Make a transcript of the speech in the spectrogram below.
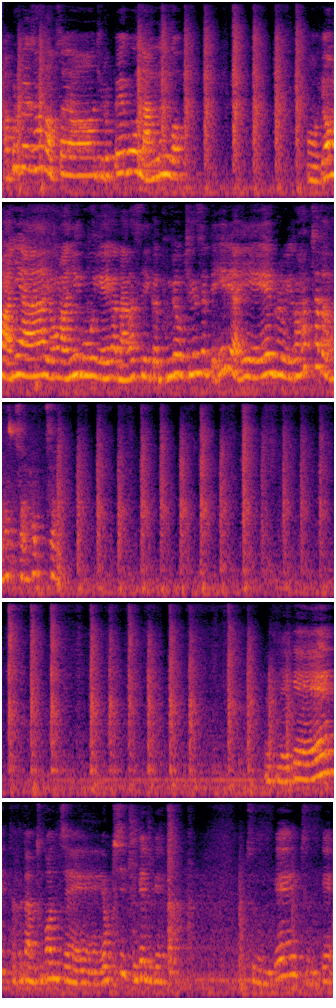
앞으로 빼도 상관없어요. 뒤로 빼고 남는 거. 어, 0 아니야. 0 아니고 얘가 나갔으니까 분배법칙 했을 때 1이야. 1. 그럼 이거 합차잖아. 합차. 합차. 네 개. 자, 그 다음 두 번째. 역시 두 개, 두 개. 두 개, 두 개.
